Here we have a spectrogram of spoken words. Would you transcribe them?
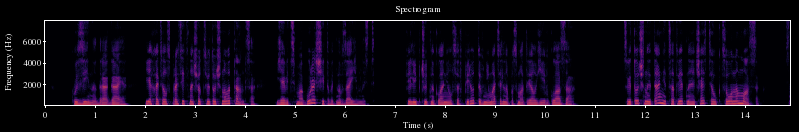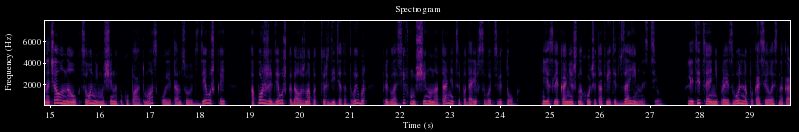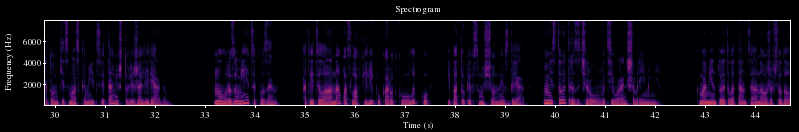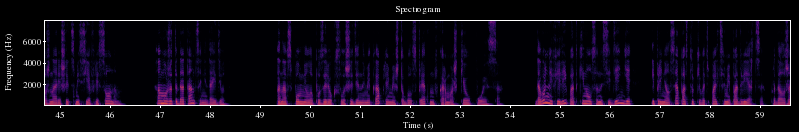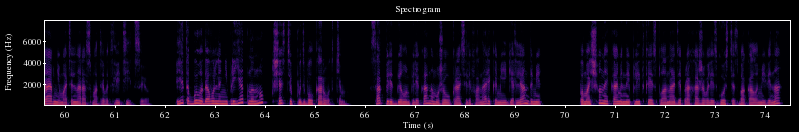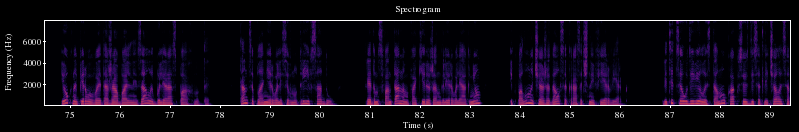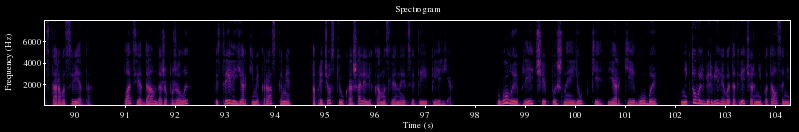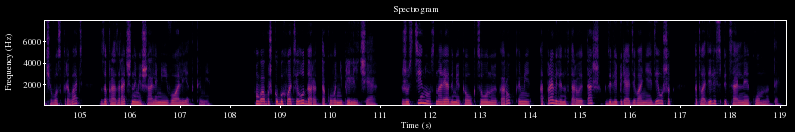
«Кузина, дорогая, я хотел спросить насчет цветочного танца. Я ведь могу рассчитывать на взаимность?» Филипп чуть наклонился вперед и внимательно посмотрел ей в глаза. Цветочный танец — ответная часть аукциона масок. Сначала на аукционе мужчины покупают маску и танцуют с девушкой, а позже девушка должна подтвердить этот выбор, пригласив мужчину на танец и подарив свой цветок. Если, конечно, хочет ответить взаимностью. Летиция непроизвольно покосилась на картонке с масками и цветами, что лежали рядом. «Ну, разумеется, кузен», — ответила она, послав Филиппу короткую улыбку и потупив смущенный взгляд. «Не стоит разочаровывать его раньше времени. К моменту этого танца она уже все должна решить с месье Фрисоном, а может и до танца не дойдет. Она вспомнила пузырек с лошадиными каплями, что был спрятан в кармашке у пояса. Довольный Филипп откинулся на сиденье и принялся постукивать пальцами по дверце, продолжая внимательно рассматривать Летицию. И это было довольно неприятно, но, к счастью, путь был коротким. Сад перед белым пеликаном уже украсили фонариками и гирляндами. По мощенной каменной плиткой эспланаде прохаживались гости с бокалами вина, и окна первого этажа бальной залы были распахнуты. Танцы планировались и внутри, и в саду. Рядом с фонтаном факиры жонглировали огнем, и к полуночи ожидался красочный фейерверк. Летиция удивилась тому, как все здесь отличалось от Старого Света. Платья дам, даже пожилых, пестрели яркими красками, а прически украшали легкомысленные цветы и перья. Голые плечи, пышные юбки, яркие губы. Никто в Альбервилле в этот вечер не пытался ничего скрывать за прозрачными шалями и вуалетками. Бабушку бы хватил удар от такого неприличия. Жустину с нарядами к аукциону и коробками отправили на второй этаж, где для переодевания девушек отводились специальные комнаты.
